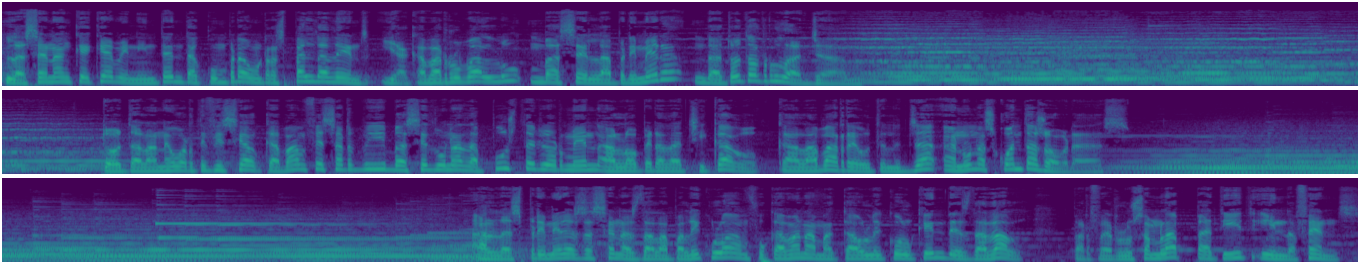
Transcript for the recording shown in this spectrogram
L'escena en què Kevin intenta comprar un raspall de dents i acaba robant-lo va ser la primera de tot el rodatge. Tota la neu artificial que van fer servir va ser donada posteriorment a l'Òpera de Chicago, que la va reutilitzar en unes quantes obres. En les primeres escenes de la pel·lícula enfocaven a Macaulay Culkin des de dalt, per fer-lo semblar petit i indefens.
